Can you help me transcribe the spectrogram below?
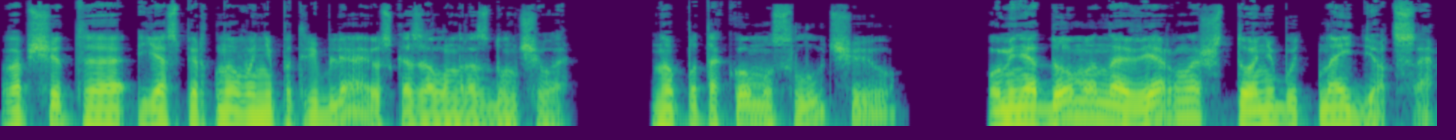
«Вообще-то я спиртного не потребляю», — сказал он раздумчиво. «Но по такому случаю у меня дома, наверное, что-нибудь найдется».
